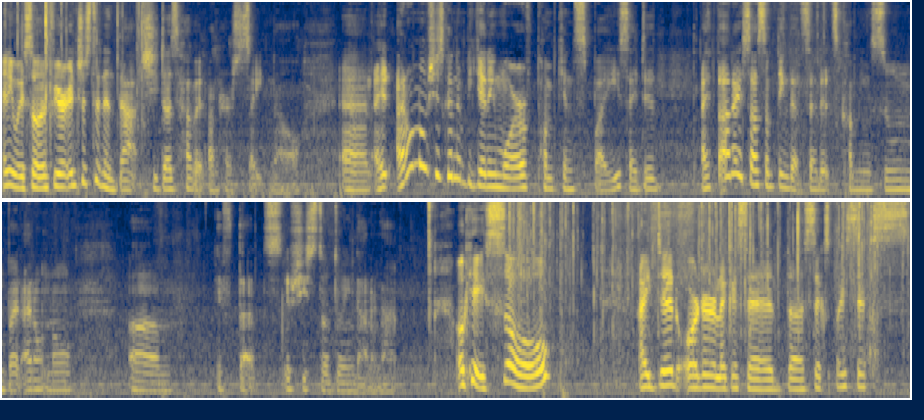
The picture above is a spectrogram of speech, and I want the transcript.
anyway, so if you're interested in that, she does have it on her site now. And I, I don't know if she's going to be getting more of pumpkin spice. I did, I thought I saw something that said it's coming soon, but I don't know um, if that's, if she's still doing that or not. Okay, so I did order, like I said, the 6x6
